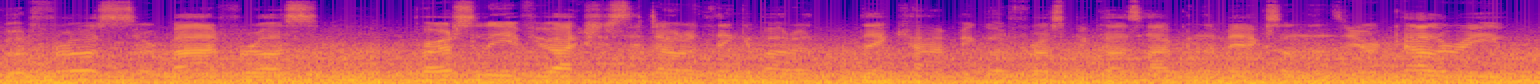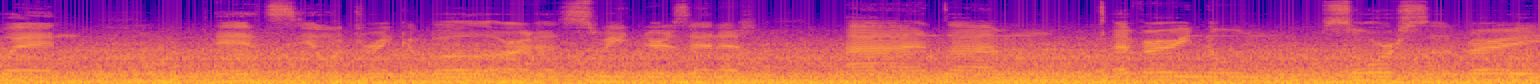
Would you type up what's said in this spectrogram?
good for us or bad for us. Personally, if you actually sit down and think about it, they can't be good for us because how can they make something zero calorie when it's you know drinkable or it has sweeteners in it and um, a very known source, a very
